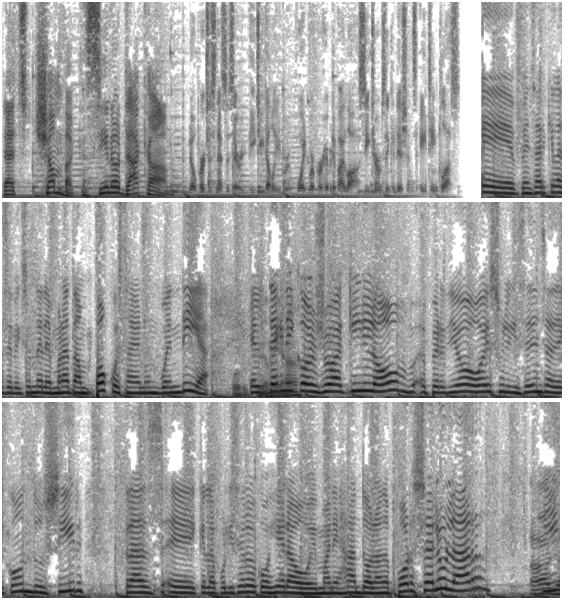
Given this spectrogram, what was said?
That's chumbacasino.com. No purchase necessary. BGW. Void were prohibited by law. See terms and conditions. 18 plus. Eh, pensar que la selección de Alemania tampoco está en un buen día. El técnico Joaquín Love eh, perdió hoy su licencia de conducir tras eh, que la policía lo cogiera hoy manejando, hablando por celular y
